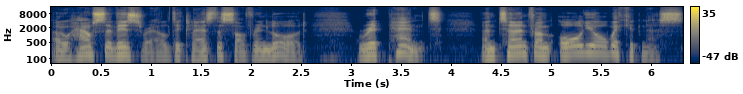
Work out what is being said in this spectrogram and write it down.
O house of Israel, declares the sovereign Lord. Repent and turn from all your wickedness.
